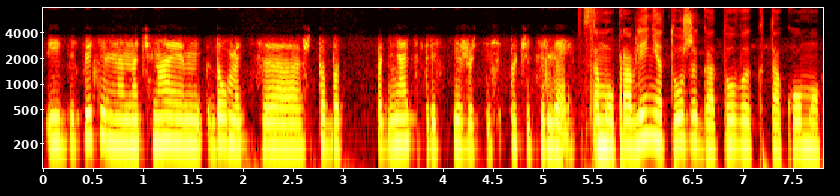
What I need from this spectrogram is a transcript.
И действительно начинаем думать, э, чтобы поднять престиж учителей. Самоуправление тоже готовы к такому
